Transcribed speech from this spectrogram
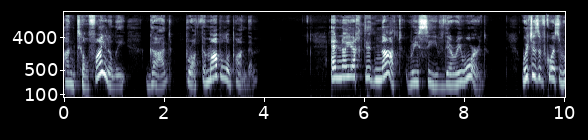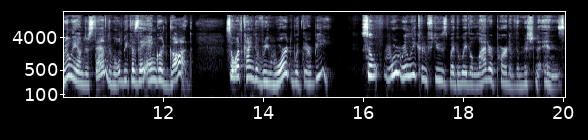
until finally God brought the mabul upon them. And Noach did not receive their reward, which is, of course, really understandable because they angered God. So, what kind of reward would there be? So, we're really confused by the way the latter part of the Mishnah ends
